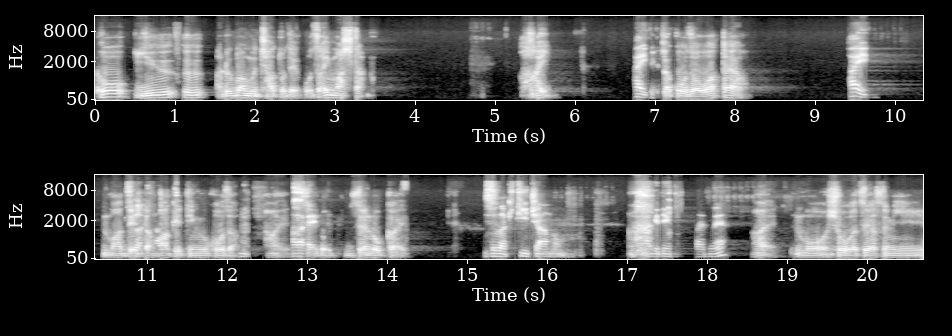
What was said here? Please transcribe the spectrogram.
というアルバムチャートでございました。はい。はい。データ講座終わったよ。はい。まあ、データマーケティング講座。はい。はい全6回。磯崎ティーチャーのマーケティングですね。はい。もう正月休み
